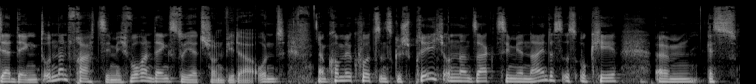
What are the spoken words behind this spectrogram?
der denkt und dann fragt sie mich, woran denkst du jetzt schon wieder? Und dann kommen wir kurz ins Gespräch und dann sagt sie mir, nein, das ist okay, ähm, es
